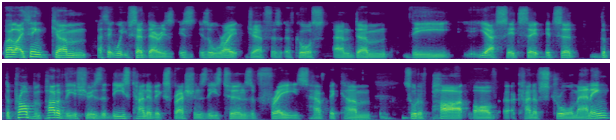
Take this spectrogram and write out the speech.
Well, I think um, I think what you've said there is is is all right, Jeff, of course. And um, the yes, it's a it's a the, the problem. Part of the issue is that these kind of expressions, these turns of phrase, have become sort of part of a kind of straw manning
